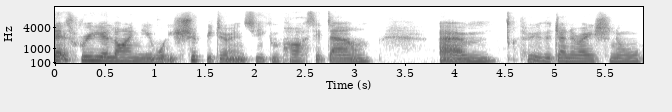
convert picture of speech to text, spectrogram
let's really align you what you should be doing so you can pass it down um, through the generational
